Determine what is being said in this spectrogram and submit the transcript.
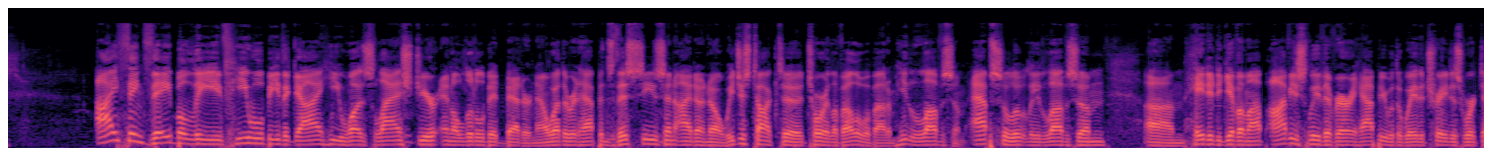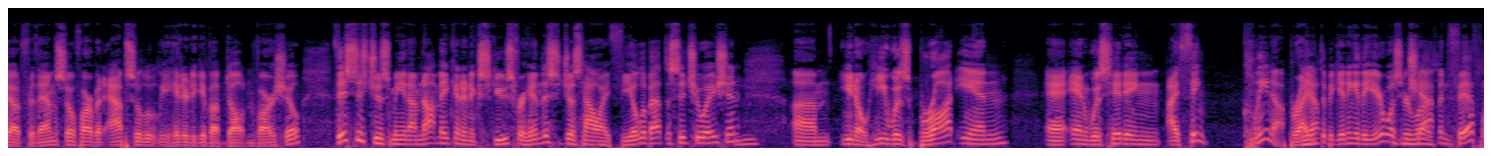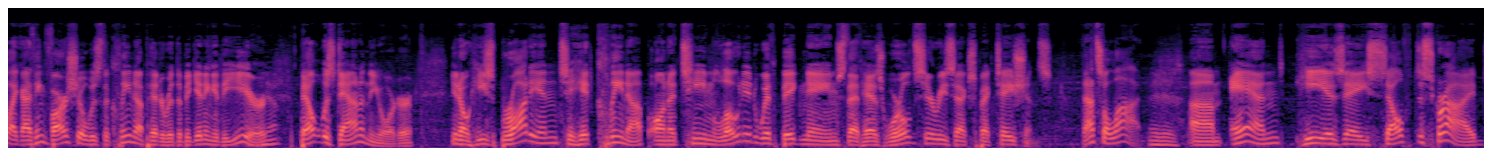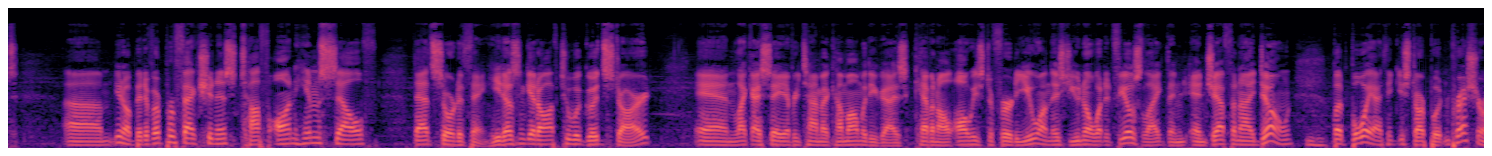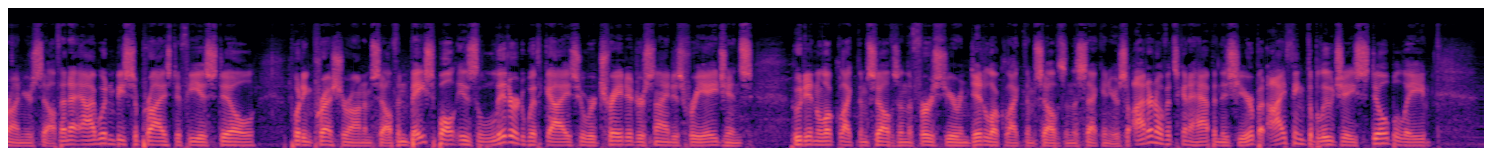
I think they believe he will be the guy he was last year and a little bit better. Now, whether it happens this season, I don't know. We just talked to Torey Lovullo about him. He loves him, absolutely loves him. Um, hated to give him up. Obviously, they're very happy with the way the trade has worked out for them so far, but absolutely hated to give up Dalton Varsho. This is just me, and I'm not making an excuse for him. This is just how I feel about the situation. Um, you know, he was brought in and, and was hitting, I think, cleanup, right? Yep. At the beginning of the year, wasn't Sure was. Chapman fifth? Like, I think Varsho was the cleanup hitter at the beginning of the year. Yep. Belt was down in the order. You know, he's brought in to hit cleanup on a team loaded with big names that has World Series expectations. That's a lot. It is. Um, and he is a self described, um, you know, a bit of a perfectionist, tough on himself, that sort of thing. He doesn't get off to a good start. And like I say every time I come on with you guys, Kevin, I'll always defer to you on this. You know what it feels like, and, and Jeff and I don't. Mm-hmm. But boy, I think you start putting pressure on yourself. And I, I wouldn't be surprised if he is still putting pressure on himself. And baseball is littered with guys who were traded or signed as free agents who didn't look like themselves in the first year and did look like themselves in the second year. So I don't know if it's going to happen this year, but I think the Blue Jays still believe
